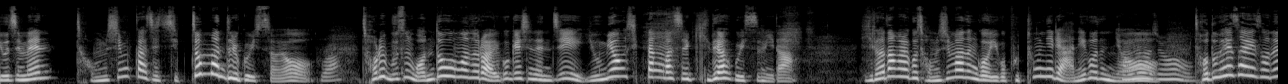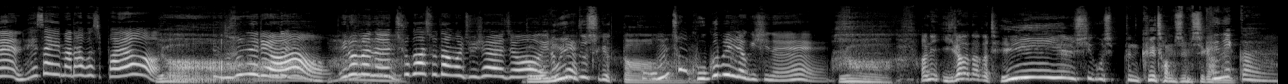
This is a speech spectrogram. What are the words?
요즘엔 점심까지 직접 만들고 있어요. 와. 저를 무슨 원더우먼으로 알고 계시는지 유명 식당 맛을 기대하고 있습니다. 일하다 말고 점심하는 거 이거 보통 일이 아니거든요. 당연하죠. 저도 회사에서는 회사 일만 하고 싶어요. 야 무슨 일이야? 이러면은 추가 수당을 주셔야죠. 너무 이렇게 힘드시겠다. 엄청 고급 인력이시네. 야 아니 일하다가 제일 쉬고 싶은 그 점심 시간에 그니까요.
